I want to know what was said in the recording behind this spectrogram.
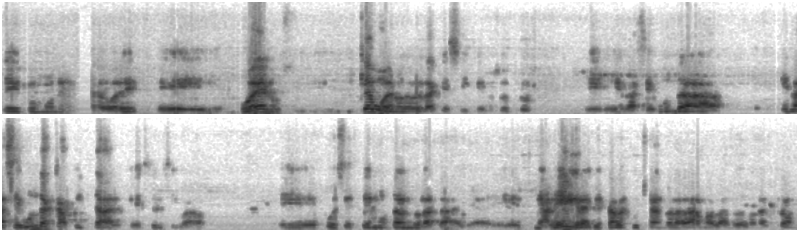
de comunicadores eh, buenos qué bueno, de verdad que sí, que nosotros eh, en la segunda en la segunda capital, que es el Cibao, eh, pues estemos dando la talla. Eh, me alegra que estaba escuchando a la dama hablando de Donald Trump.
